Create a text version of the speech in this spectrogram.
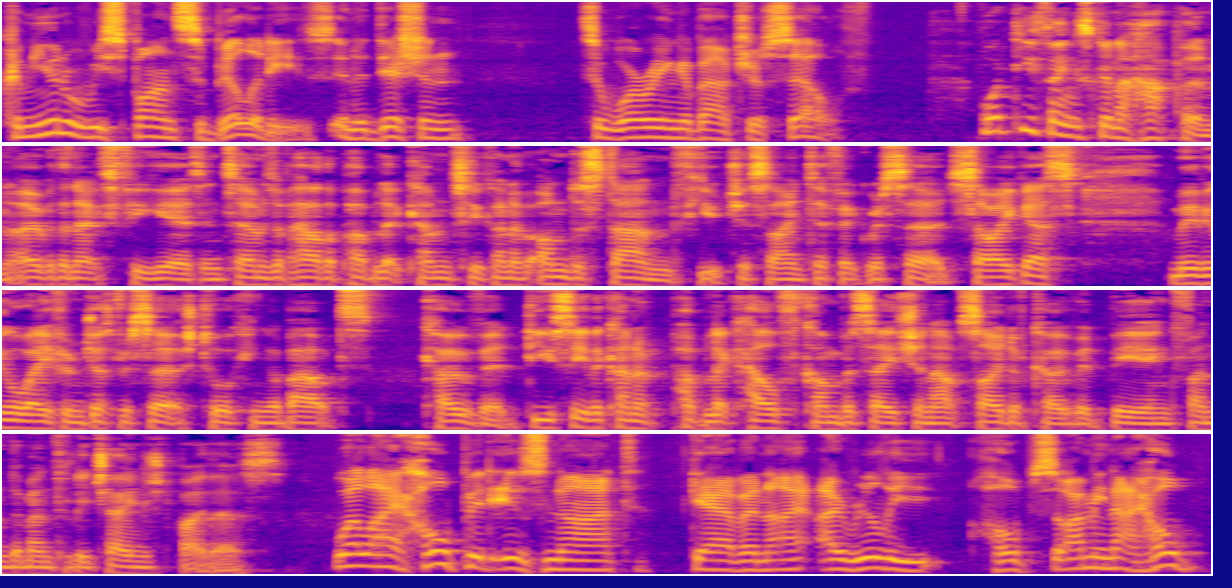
communal responsibilities in addition to worrying about yourself. What do you think is going to happen over the next few years in terms of how the public come to kind of understand future scientific research? So, I guess moving away from just research talking about COVID, do you see the kind of public health conversation outside of COVID being fundamentally changed by this? Well, I hope it is not, Gavin. I, I really hope so. I mean, I hope,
